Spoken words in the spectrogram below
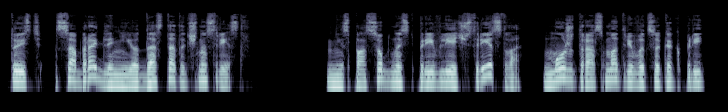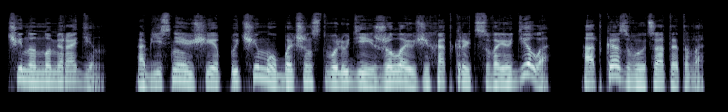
то есть собрать для нее достаточно средств. Неспособность привлечь средства может рассматриваться как причина номер один, объясняющая, почему большинство людей, желающих открыть свое дело, отказываются от этого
